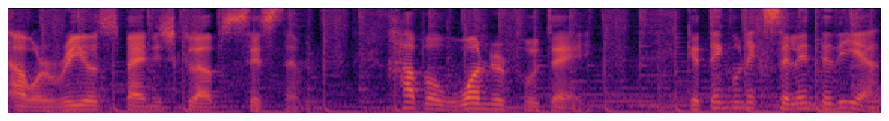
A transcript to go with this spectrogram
our Real Spanish Club system. Have a wonderful day. Que tenga un excelente día.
